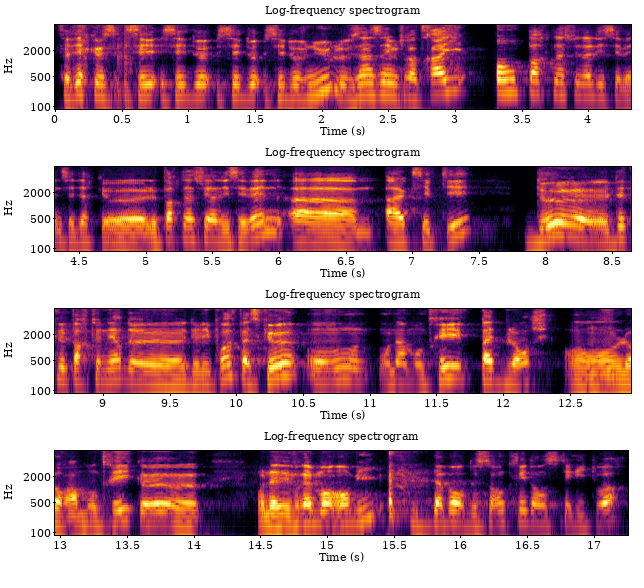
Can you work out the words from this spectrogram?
C'est-à-dire que c'est de, de, devenu le Zinzin Ultra Trail en parc national des Cévennes. C'est-à-dire que le parc national des Cévennes a, a accepté d'être le partenaire de, de l'épreuve parce que on, on a montré pas de blanche. On mhm. leur a montré que on avait vraiment envie d'abord de s'ancrer dans ce territoire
